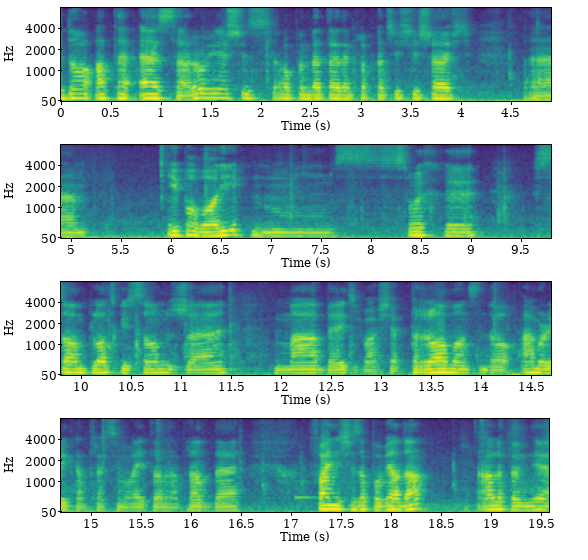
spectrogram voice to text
do ATS-a również jest Open Beta 1.36 em, i powoli słych y, są, plotki są, że ma być właśnie promoc do American Truck Simulator, naprawdę fajnie się zapowiada, ale pewnie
